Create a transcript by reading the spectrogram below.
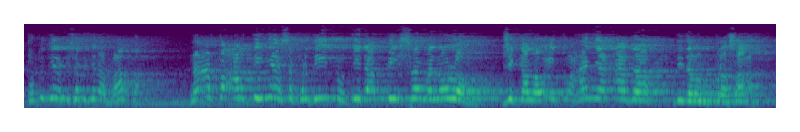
tapi dia bisa bikin apa-apa. Nah apa artinya seperti itu? Tidak bisa menolong jikalau itu hanya ada di dalam perasaan.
